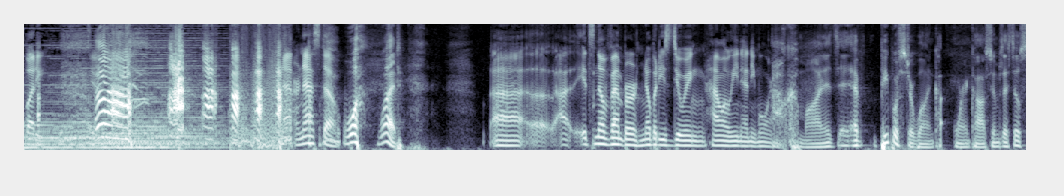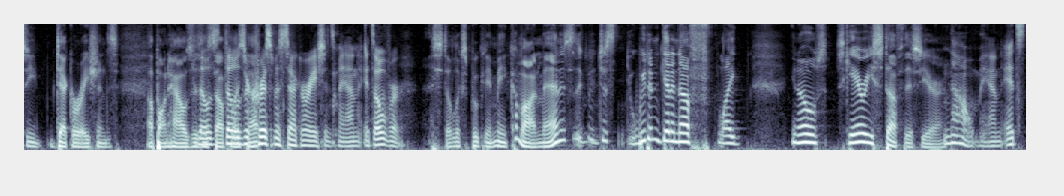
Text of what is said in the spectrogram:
buddy. Ernesto, what? What? uh, uh, it's November. Nobody's doing Halloween anymore. Oh, come on. It's uh, people are still wearing, wearing costumes. I still see decorations up on houses and those stuff those like are that. Christmas decorations, man. It's over. It still looks spooky to me. Come on, man. It's just we didn't get enough like you know scary stuff this year. No, man. It's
